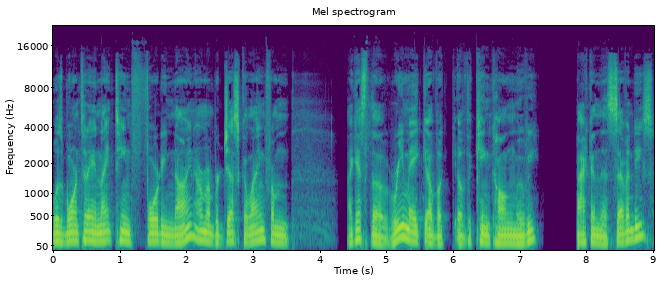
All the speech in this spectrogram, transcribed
was born today in 1949. I remember Jessica Lange from, I guess, the remake of a, of the King Kong movie back in the 70s.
